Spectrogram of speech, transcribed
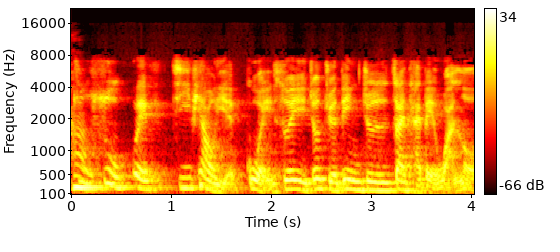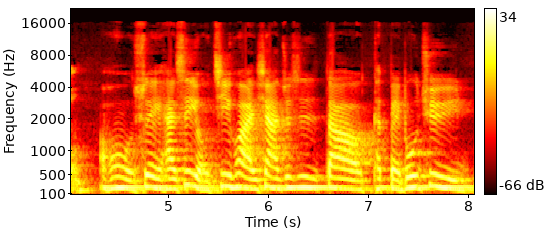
住宿贵，机票也贵，所以就决定就是在台北玩喽。哦，所以还是有计划一下，就是到台北部去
